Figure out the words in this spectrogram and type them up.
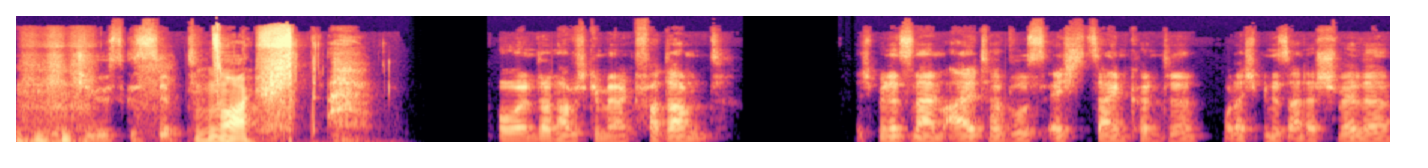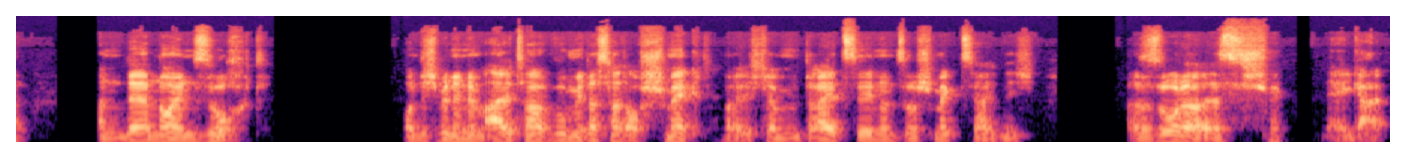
Juice gesippt. Und dann habe ich gemerkt, verdammt, ich bin jetzt in einem Alter, wo es echt sein könnte, oder ich bin jetzt an der Schwelle, an der neuen Sucht. Und ich bin in dem Alter, wo mir das halt auch schmeckt, weil ich glaube, mit 13 und so schmeckt es halt nicht. Also so, oder es schmeckt, ja, egal,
